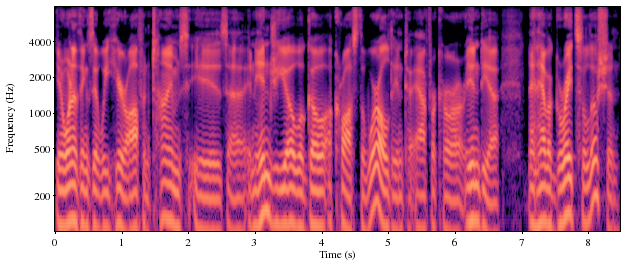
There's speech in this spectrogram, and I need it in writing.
you know, one of the things that we hear oftentimes is uh, an NGO will go across the world into Africa or India and have a great solution,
